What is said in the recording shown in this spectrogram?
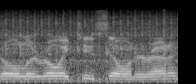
Old Leroy two cylinder running.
